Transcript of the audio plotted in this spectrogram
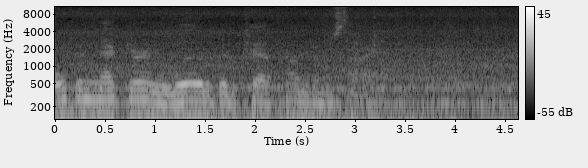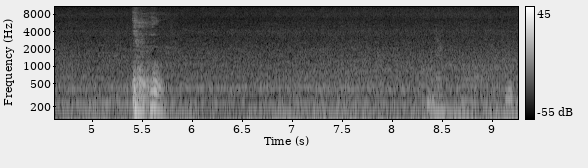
open nectar and a little bit of cap on the other side. They're Give a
